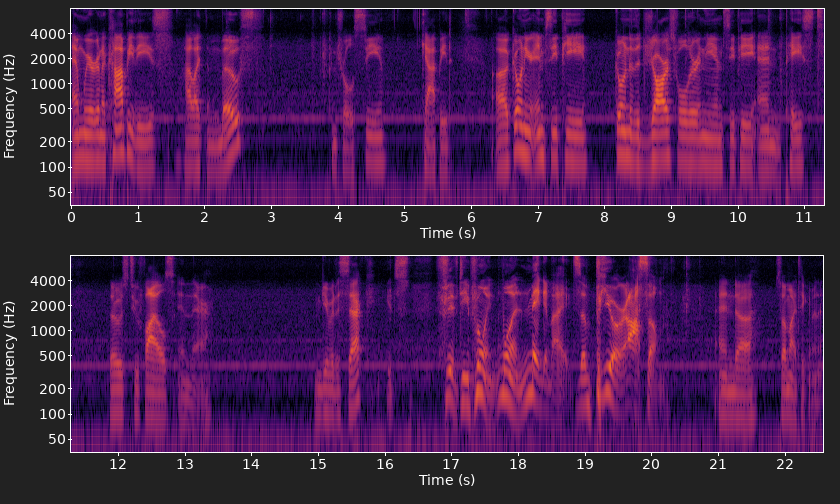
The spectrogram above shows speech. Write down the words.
And we're going to copy these, highlight them both, Control C, copied. Uh, go into your MCP, go into the jars folder in the MCP, and paste those two files in there. And give it a sec. It's 50.1 megabytes of pure awesome. And uh, so it might take a minute.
